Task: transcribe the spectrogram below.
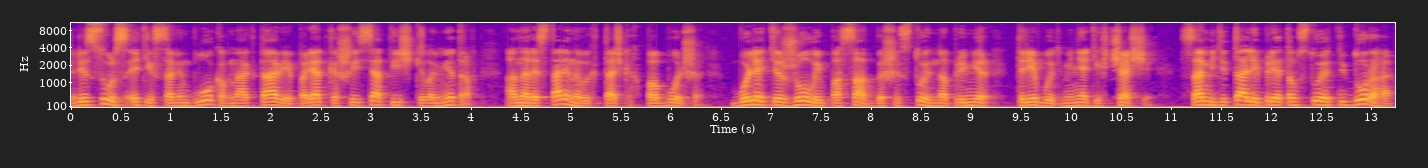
Ресурс этих саленблоков на Октаве порядка 60 тысяч километров, а на рестайлиновых тачках побольше. Более тяжелый Passat B6, например, требует менять их чаще. Сами детали при этом стоят недорого,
